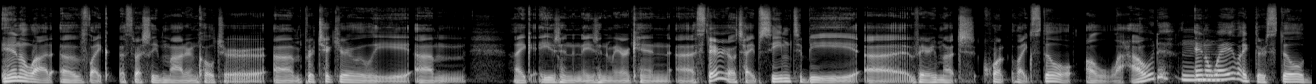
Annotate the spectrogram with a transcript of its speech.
in a lot of like especially modern culture, um, particularly. Um, like Asian and Asian American uh, stereotypes seem to be uh, very much like still allowed mm-hmm. in a mm-hmm. way. Like there's still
